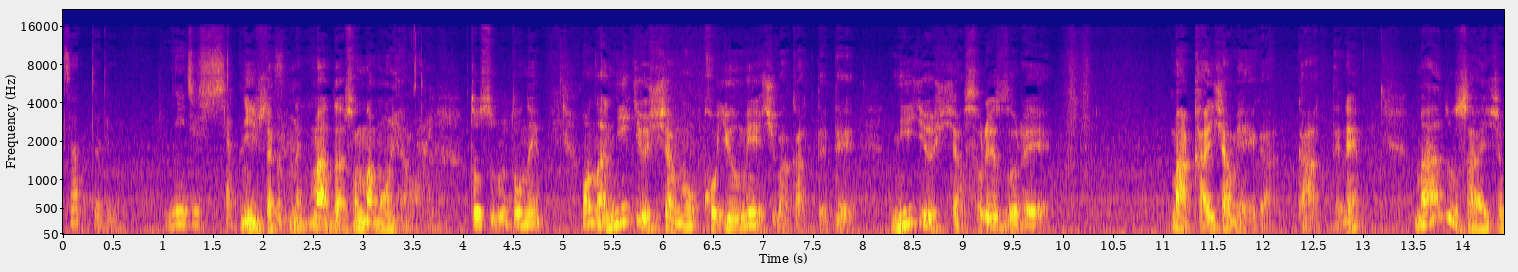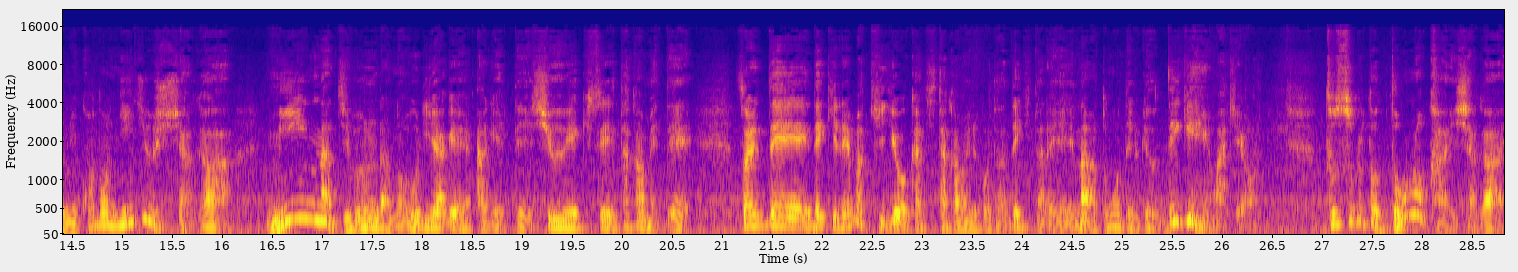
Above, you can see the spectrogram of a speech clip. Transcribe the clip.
ざっとでも20社く20社からね。まあだそんなもんやろ、はい。とするとねほんなら20社の固有名詞分かってて20社それぞれまあ会社名ががあってねまず最初にこの20社がみんな自分らの売り上げ上げて収益性高めてそれでできれば企業価値高めることができたらええなと思ってるけどできへんわけよ。とするとどの会社が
